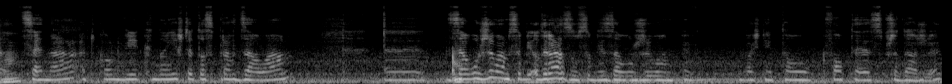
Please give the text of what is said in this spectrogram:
Mhm. cena, aczkolwiek no jeszcze to sprawdzałam. E, założyłam sobie, od razu sobie założyłam właśnie tą kwotę sprzedaży.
